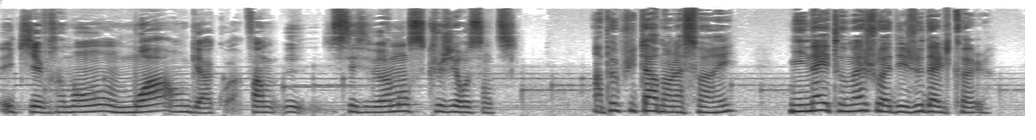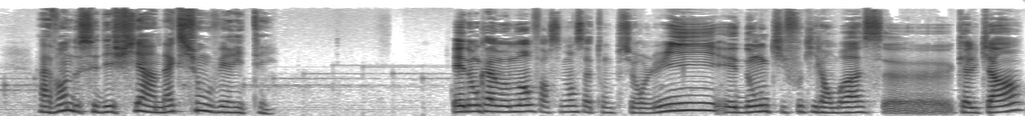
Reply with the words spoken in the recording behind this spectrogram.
et qui est vraiment moi en gars quoi. Enfin, c'est vraiment ce que j'ai ressenti. Un peu plus tard dans la soirée, Nina et Thomas jouent à des jeux d'alcool, avant de se défier à un action ou vérité. Et donc à un moment, forcément, ça tombe sur lui, et donc il faut qu'il embrasse euh, quelqu'un.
